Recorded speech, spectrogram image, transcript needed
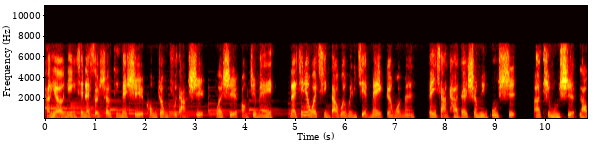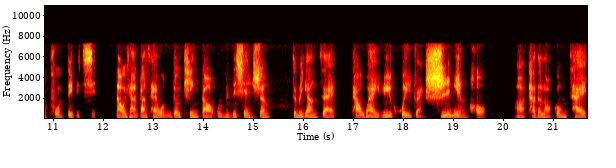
朋友，您现在所收听的是空中辅导室，我是冯志梅。那今天我请到文文姐妹跟我们分享她的生命故事啊、题目是“老婆对不起”。那我想刚才我们都听到我们的先生怎么样，在他外遇回转十年后啊，她的老公才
